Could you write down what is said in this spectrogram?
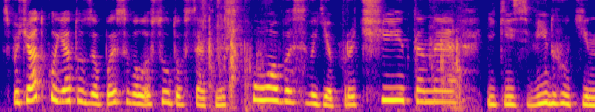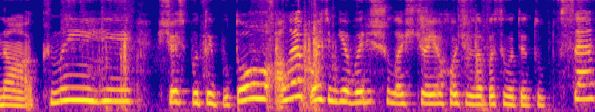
Спочатку я тут записувала суто все книжкове, своє прочитане, якісь відгуки на книги, щось по типу того. Але потім я вирішила, що я хочу записувати тут все,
